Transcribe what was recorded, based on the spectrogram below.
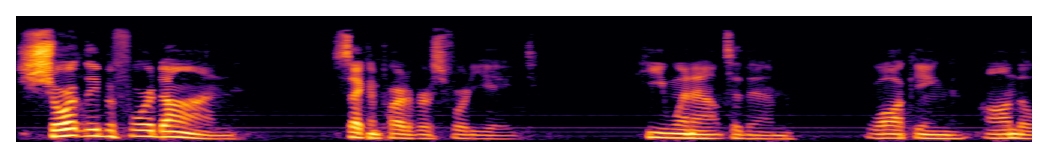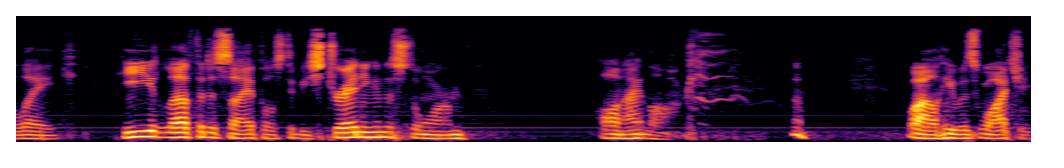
Shortly before dawn, second part of verse 48, he went out to them walking on the lake. He left the disciples to be straining in the storm all night long while he was watching.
